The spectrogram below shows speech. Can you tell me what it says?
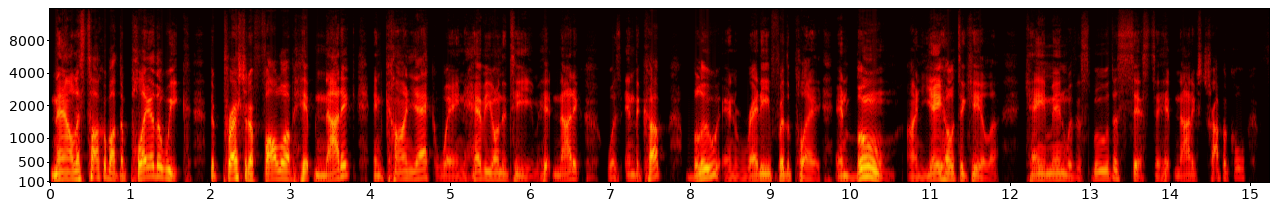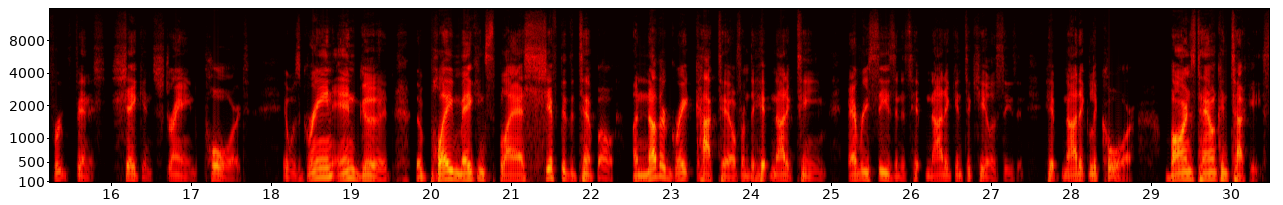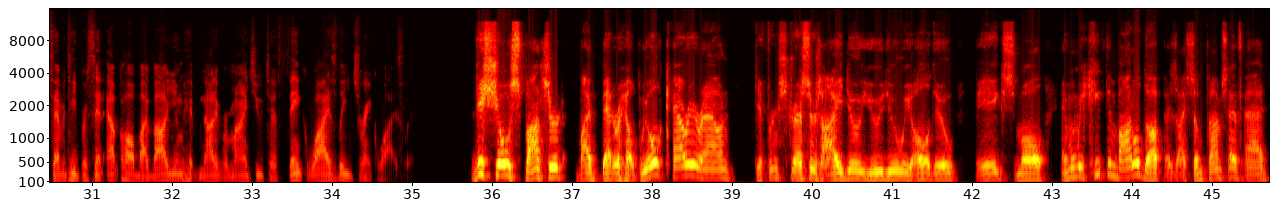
Now let's talk about the play of the week. The pressure to follow up Hypnotic and Cognac weighing heavy on the team. Hypnotic was in the cup, blue, and ready for the play. And boom, Añejo Tequila came in with a smooth assist to Hypnotic's tropical fruit finish. Shaken, strained, poured. It was green and good. The playmaking splash shifted the tempo. Another great cocktail from the Hypnotic team. Every season is Hypnotic and Tequila season. Hypnotic Liqueur. Bardstown, Kentucky. 17% alcohol by volume. Hypnotic reminds you to think wisely, drink wisely. This show is sponsored by BetterHelp. We all carry around different stressors. I do, you do, we all do, big, small. And when we keep them bottled up, as I sometimes have had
